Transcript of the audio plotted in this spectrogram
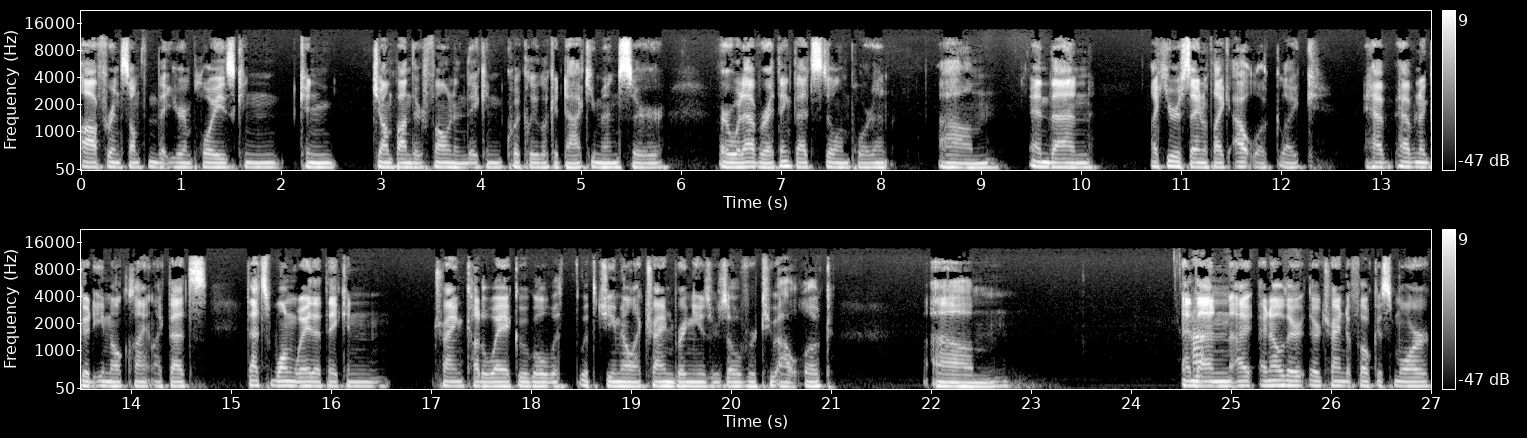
offering something that your employees can can jump on their phone and they can quickly look at documents or or whatever, I think that's still important. Um, and then like you were saying with like Outlook, like have having a good email client like that's that's one way that they can try and cut away at Google with with Gmail, like try and bring users over to Outlook. Um, and Uh, then I, I know they're they're trying to focus more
